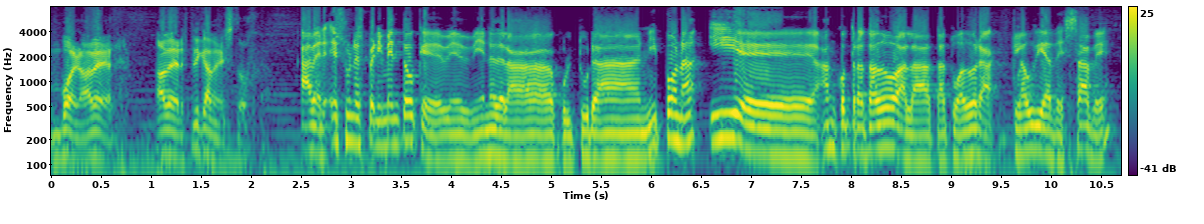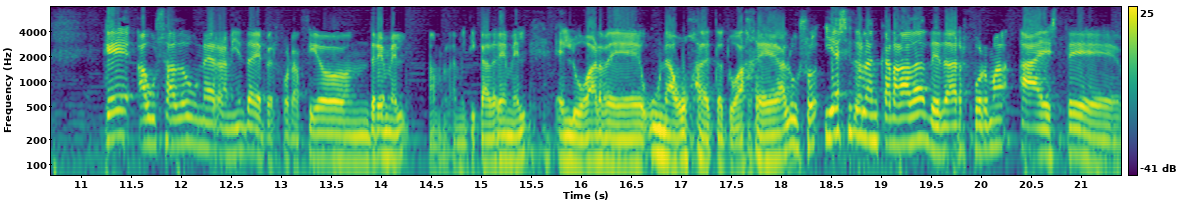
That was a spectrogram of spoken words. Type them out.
Bueno, a ver, a ver, explícame esto. A ver, es un experimento que viene de la cultura nipona y eh, han contratado a la tatuadora Claudia de Sabe, que ha usado una herramienta de perforación Dremel, la mítica Dremel, en lugar de una aguja de tatuaje al uso, y ha sido la encargada de dar forma a este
